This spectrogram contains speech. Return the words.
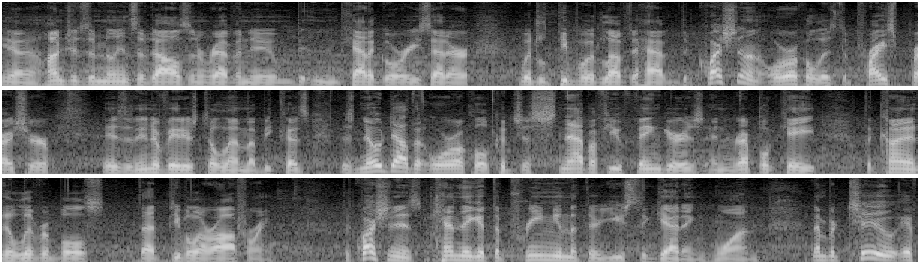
you know, hundreds of millions of dollars in revenue in categories that are would, people would love to have. The question on Oracle is the price pressure is an innovator's dilemma because there's no doubt that Oracle could just snap a few fingers and replicate the kind of deliverables that people are offering. The question is, can they get the premium that they're used to getting, one. Number two, if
